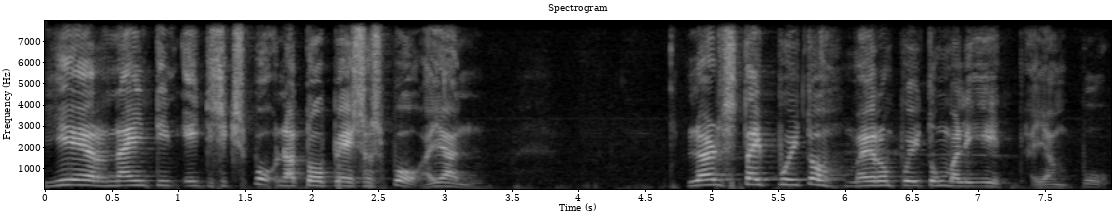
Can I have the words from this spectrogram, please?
year 1986 po na 2 pesos po. Ayan. Large type po ito. Mayroon po itong maliit. Ayan po.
